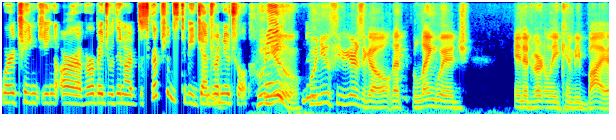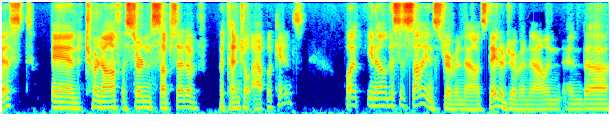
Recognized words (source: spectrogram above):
We're changing our verbiage within our descriptions to be gender hmm. neutral. Who knew? Who knew a few years ago that language inadvertently can be biased and turn off a certain subset of potential applicants? But you know, this is science driven now. It's data driven now, and and uh,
